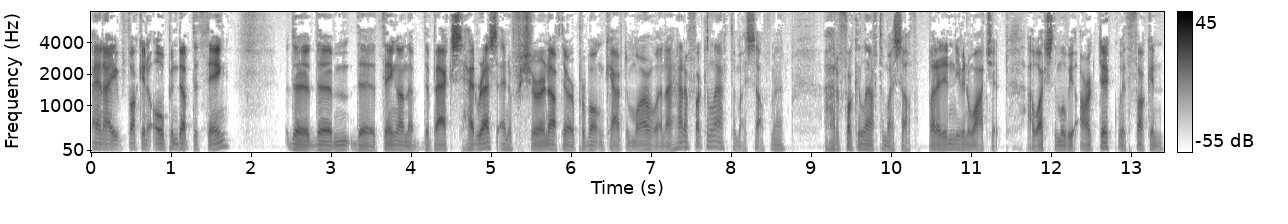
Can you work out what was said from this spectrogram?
and I fucking opened up the thing, the the the thing on the the back headrest, and sure enough, they were promoting Captain Marvel, and I had a fucking laugh to myself, man. I had a fucking laugh to myself, but I didn't even watch it. I watched the movie Arctic with fucking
